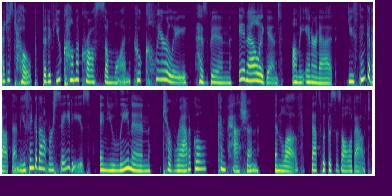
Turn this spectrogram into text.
I just hope that if you come across someone who clearly has been inelegant on the internet, you think about them, you think about Mercedes, and you lean in to radical compassion and love. That's what this is all about.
